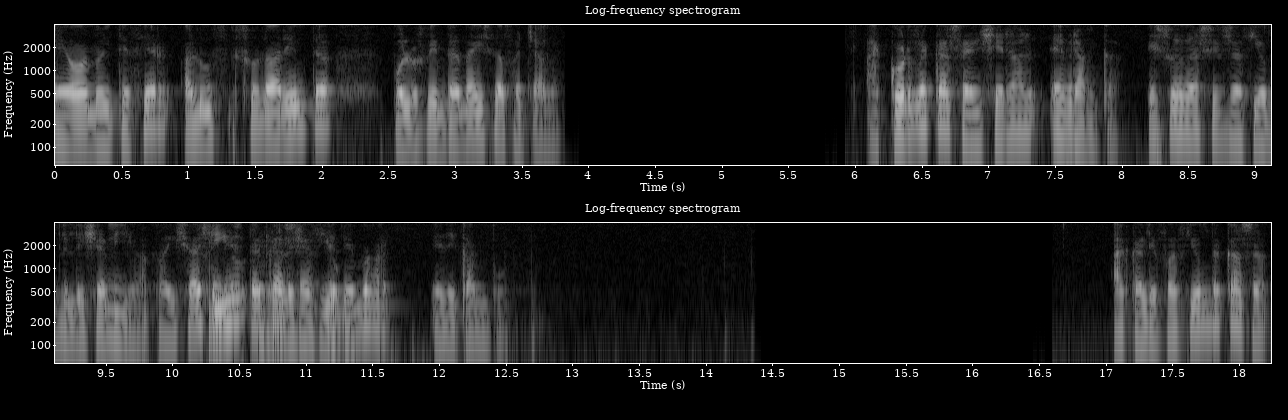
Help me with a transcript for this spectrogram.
e ao anoitecer a luz solar entra polos ventanais da fachada. A cor da casa en xeral é branca, eso dá sensación de lexanía, a paisaxe frío desta casa é de mar e de campo. A calefacción da casa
